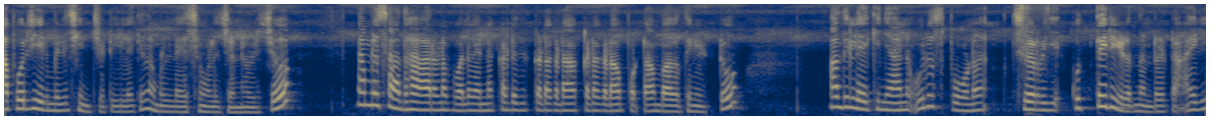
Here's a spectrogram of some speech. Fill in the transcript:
അപ്പോൾ ഒരു ഇരുമ്പിന്റെ ചീനച്ചട്ടിയിലേക്ക് നമ്മൾ ലേശം വെളിച്ചെണ്ണ ഒഴിച്ചു. നമ്മൾ സാധാരണ പോലെ തന്നെ കടുക് കടകട കടകട പൊട്ടാൻ ഭാഗത്തിന് ഇട്ടു അതിലേക്ക് ഞാൻ ഒരു സ്പൂണ് ചെറിയ കുത്തരി ഇടുന്നുണ്ട് കേട്ടോ. അരി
